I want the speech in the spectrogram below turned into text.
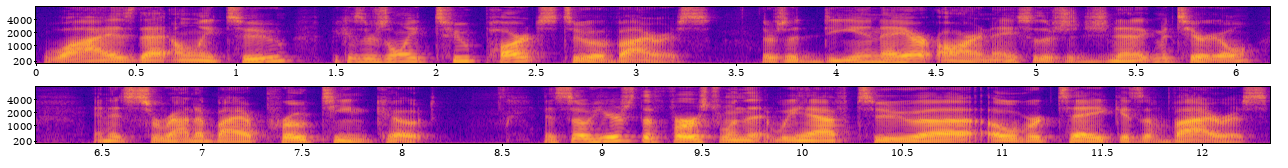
Why is that only two? Because there's only two parts to a virus. There's a DNA or RNA, so there's a genetic material, and it's surrounded by a protein coat. And so here's the first one that we have to uh, overtake is a virus.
